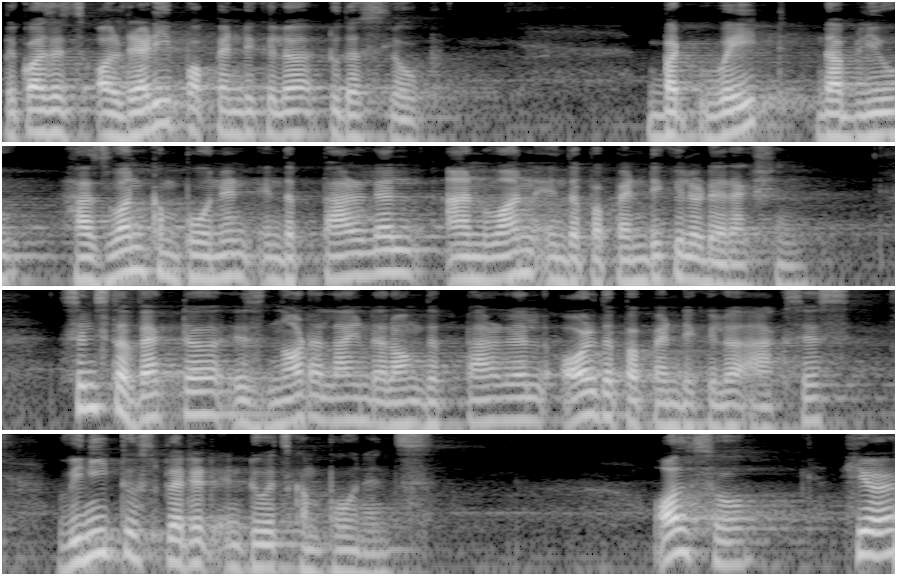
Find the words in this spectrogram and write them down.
because it is already perpendicular to the slope. But weight W has one component in the parallel and one in the perpendicular direction. Since the vector is not aligned along the parallel or the perpendicular axis, we need to split it into its components. Also, here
